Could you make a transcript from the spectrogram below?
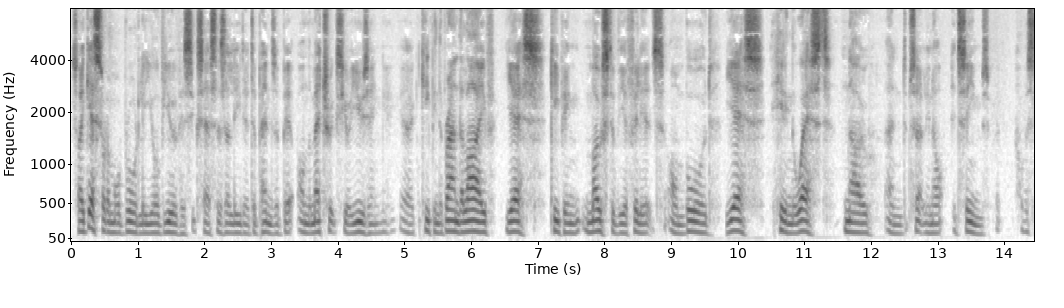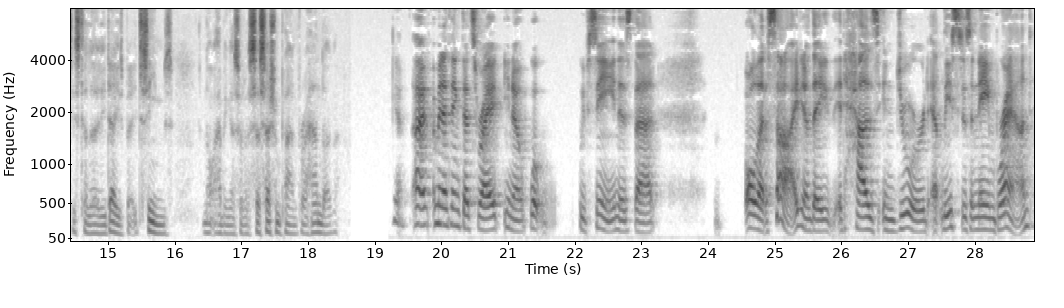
So I guess, sort of more broadly, your view of his success as a leader depends a bit on the metrics you're using. Uh, keeping the brand alive, yes. Keeping most of the affiliates on board, yes. Hitting the West, no. And certainly not, it seems. But obviously, still early days, but it seems not having a sort of secession plan for a handover. Yeah, I, I mean, I think that's right. You know, what we've seen is that all that aside, you know, they it has endured at least as a name brand,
